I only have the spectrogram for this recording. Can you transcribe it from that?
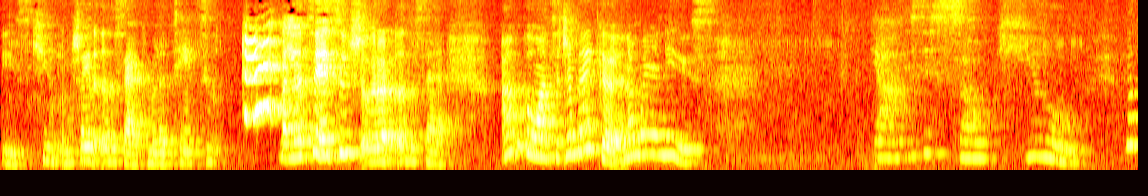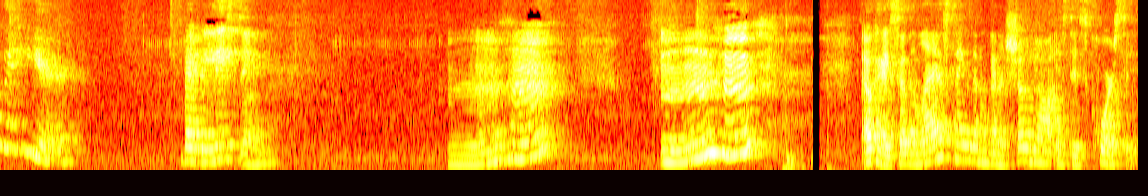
is cute. Let me show you the other side from my little tattoo. My little tattoo show it on the other side. I'm going to Jamaica and I'm wearing this. Y'all, this is so cute. Look at here. Baby, listen. Mm-hmm. Mm-hmm. Okay, so the last thing that I'm gonna show y'all is this corset.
